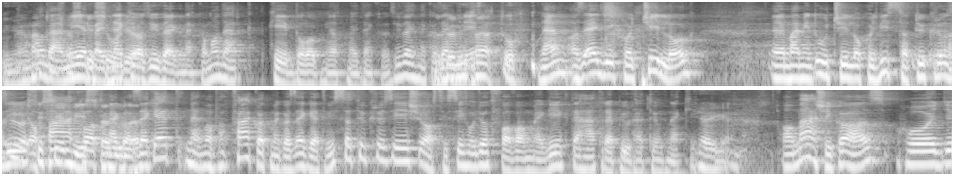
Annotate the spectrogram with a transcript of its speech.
Igen, a hát madár miért megy neki az üvegnek? A madár két dolog miatt megy neki az üvegnek. Az egyrészt, nem, az egyik, hogy csillog, e, mármint úgy csillog, hogy visszatükrözi hát, a hiszi, fákat meg az eget, nem, a fákat meg az eget visszatükrözi, és ő azt hiszi, hogy ott fa van meg ég, tehát repülhetünk neki. Ja, igen. A másik az, hogy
